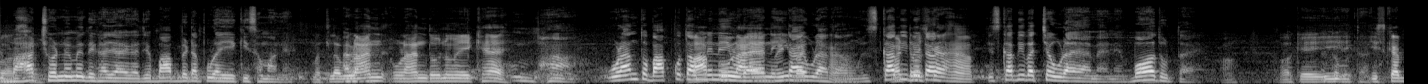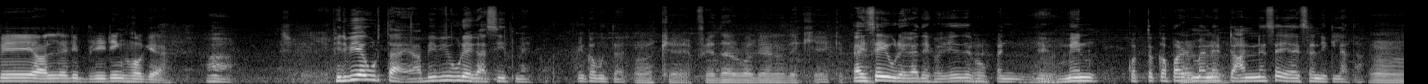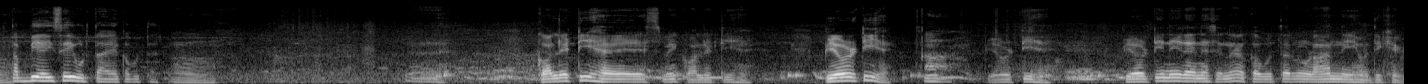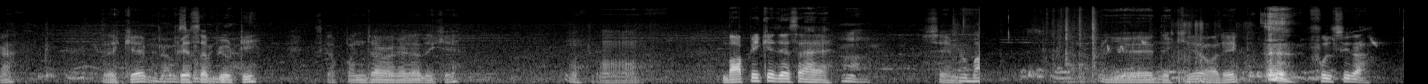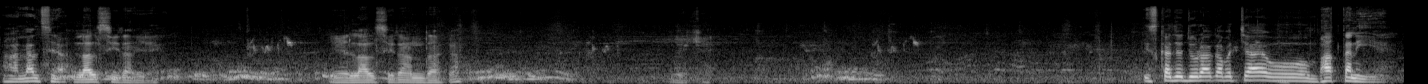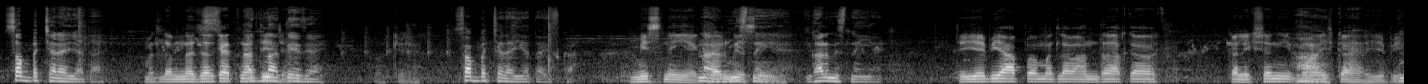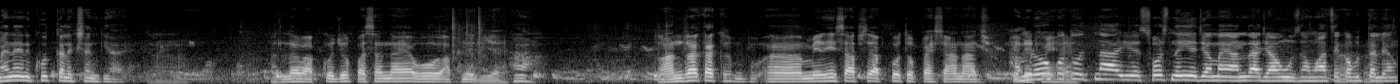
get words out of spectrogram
बाहर छोड़ने में देखा जाएगा जब बाप बेटा पूरा एक ही समान है। मतलब उड़ान उड़ान दोनों एक है? हाँ उड़ान तो बाप को तो हमने नहीं उड़ाया नहीं, बेटा उड़ाता हाँ, हूँ। इसका भी बेटा उसका, हाँ। इसका भी बच्चा उड़ाया है मैंने बहुत उड़ता है। ओके एक इसका भी ऑलरेडी ब्रीडिंग हो गया। हाँ फिर भी ये उड़ता है अभी भी उड़ेगा सीट में। ये कबूतर ओके फेदर वगैरह देखिए ऐसे ही उड़ेगा देखो ये देखो मेन कुत्ते कपड़ मैंने टानने से ऐसा निकला था। हाँ, तब भी ऐसे ही उड़ता है कबूतर। क्वालिटी है इसमें क्वालिटी है। प्योरिटी है। हाँ। प्योरिटी है। प्योरिटी नहीं रहने से ना कबूतर में उड़ान नहीं हो दिखेगा। देखिए फेस ऑफ़ ब्यूटी इसका पंजा वगैरह देखिए। बापी के जैसा है। हाँ। सेम तो ये देखिए और एक फुल सिरा। हाँ लाल सिरा। लाल सिरा ये। ये लाल सिरा अंडा का। देखिए। इसका जो जोड़ा का बच्चा है वो भागता नहीं है। सब बच्चा रह जाता है। मतलब नज़र का इतना तेज है? तेज है। ओके सब बच्चा रह जाता है इसका। मिस नहीं है घर मिस नहीं है। घर मिस नहीं है। तो ये भी आप मतलब आंध्रा का कलेक्शन ही हाँ। इसका है ये भी? मैंने खुद कलेक्शन किया है। मतलब आपको जो पसंद आया वो आपने लिया है? हाँ। तो आंध्रा का आ, मेरे हिसाब से आपको तो पहचान आज हम लोगों को तो इतना ये सोर्स नहीं है जब मैं आंध्रा जाऊँ वहाँ से कबूतर ले आऊँ।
